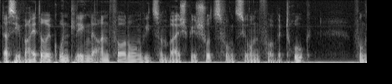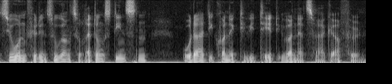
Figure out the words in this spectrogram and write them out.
dass sie weitere grundlegende Anforderungen wie zum Beispiel Schutzfunktionen vor Betrug, Funktionen für den Zugang zu Rettungsdiensten oder die Konnektivität über Netzwerke erfüllen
